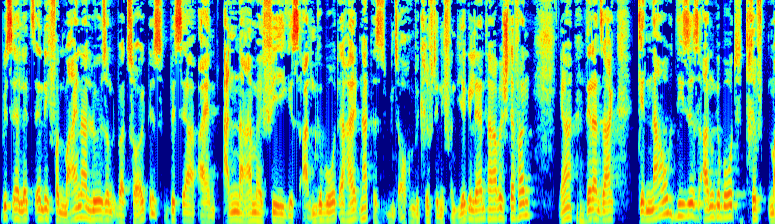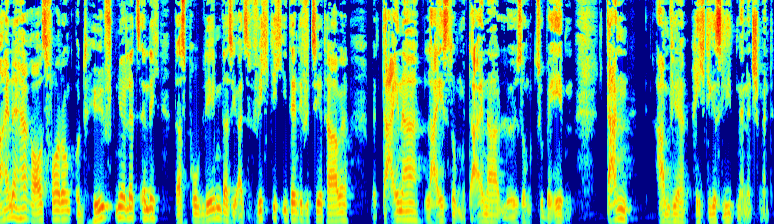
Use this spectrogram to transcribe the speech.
bis er letztendlich von meiner Lösung überzeugt ist, bis er ein annahmefähiges Angebot erhalten hat. Das übrigens auch ein Begriff, den ich von dir gelernt habe, Stefan, ja, der dann sagt, genau dieses Angebot trifft meine Herausforderung und hilft mir letztendlich, das Problem, das ich als wichtig identifiziert habe, mit deiner Leistung, mit deiner Lösung zu beheben. Dann haben wir richtiges Lead-Management.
